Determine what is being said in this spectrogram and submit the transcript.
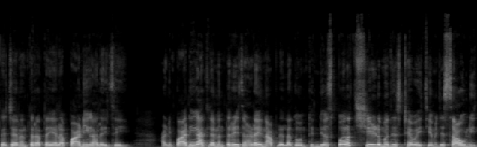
त्याच्यानंतर आता याला पाणी घालायचं आहे आणि पाणी घातल्यानंतर हे झाडं आहे ना आपल्याला दोन तीन दिवस परत शेडमध्येच ठेवायचे म्हणजे सावलीत.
